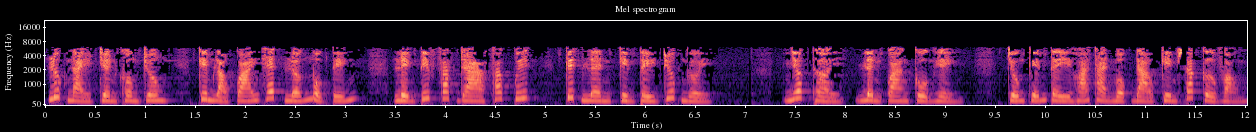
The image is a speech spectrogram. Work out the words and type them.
Lúc này trên không trung, kim lão quái hét lớn một tiếng, liên tiếp phát ra pháp quyết, kích lên kim ti trước người. Nhất thời, linh quang cuồng hiện, chúng kiếm ti hóa thành một đạo kim sắc cử vọng,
